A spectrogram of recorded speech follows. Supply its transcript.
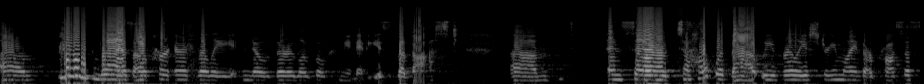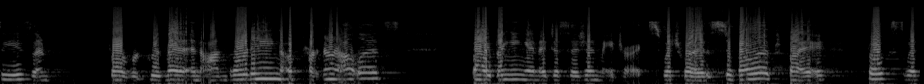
um, whereas our partners really know their local communities the best. Um, and so to help with that, we've really streamlined our processes and for recruitment and onboarding of partner outlets by bringing in a decision matrix, which was developed by folks with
